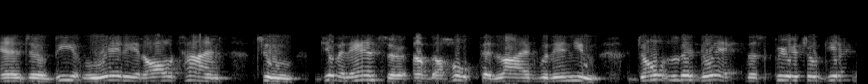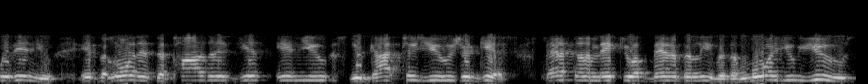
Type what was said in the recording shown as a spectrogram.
and to be ready at all times to give an answer of the hope that lies within you. Don't neglect the spiritual gift within you. If the Lord has deposited gifts in you, you got to use your gifts. That's going to make you a better believer. The more you use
